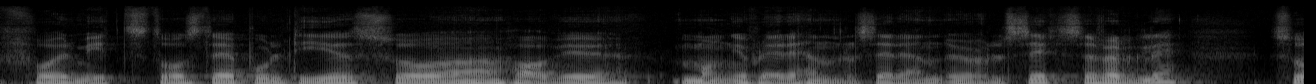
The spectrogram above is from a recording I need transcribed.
For mitt ståsted, politiet, så har vi mange flere hendelser enn øvelser, selvfølgelig. Så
